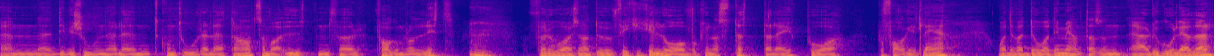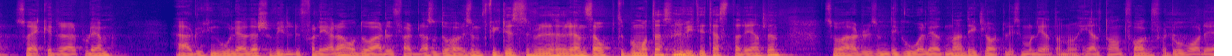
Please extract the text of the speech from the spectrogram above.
en eh, divisjon eller et kontor eller et eller annet som var utenfor fagområdet ditt. For det var jo sånn at du fikk ikke lov å kunne støtte deg på, på faget ditt lenger. Og det var da de mente at altså, er du god leder, så er ikke det der et problem. Er du ikke en god leder, så vil du fallere, og da er du ferdig. Altså, da liksom fikk de rensa opp det, på en måte, så det er viktig å teste det, egentlig. Så er du liksom de gode lederne. De klarte liksom å lede noe helt annet fag, for da var det,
